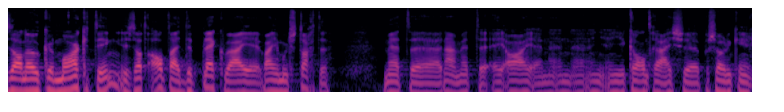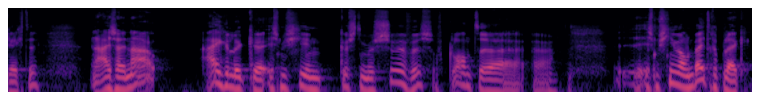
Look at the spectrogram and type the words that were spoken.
dan ook marketing, is dat altijd de plek waar je, waar je moet starten? Met, nou, met de AI en, en, en, en je klantreis persoonlijk inrichten. En hij zei, nou, eigenlijk is misschien customer service of klant is misschien wel een betere plek.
